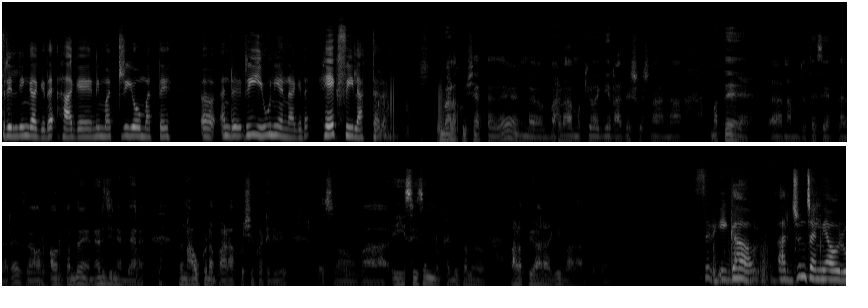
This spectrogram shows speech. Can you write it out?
ಥ್ರಿಲ್ಲಿಂಗ್ ಆಗಿದೆ. ಹಾಗೆ ನಿಮ್ಮ ಟ್ರಿಯೋ ಮತ್ತು ಅಂದರೆ ರಿಯೂನಿಯನ್ ಆಗಿದೆ. ಹೇಗೆ ಫೀಲ್ ಆಗ್ತದೆ ಭಾಳ ಖುಷಿ ಆಗ್ತಾ ಇದೆ. ಆ್ಯಂಡ್ ಬಹಳ ಮುಖ್ಯವಾಗಿ ರಾಜೇಶ್ ಕೃಷ್ಣ ಅಣ್ಣ ಮತ್ತು ನಮ್ಮ ಜೊತೆ ಸೇರ್ತಾ ಇದ್ದಾರೆ ಸೊ ಅವ್ರು ಅವ್ರು ಬಂದರೆ ಎನರ್ಜಿನೇ ಬೇರೆ. ಸೊ ನಾವು ಕೂಡ ಭಾಳ ಖುಷಿ ಪಟ್ಟಿದ್ದೀವಿ ಸೊ ಈ ಸೀಸನ್ ಖಂಡಿತವೂ ಭಾಳ ಪ್ಯೂರ್ ಆಗಿ ಭಾಳ ಅದ್ಭುತವಾಗಿರುತ್ತೆ ಸರ್, ಈಗ ಅರ್ಜುನ್ ಜನ್ಯ ಅವರು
